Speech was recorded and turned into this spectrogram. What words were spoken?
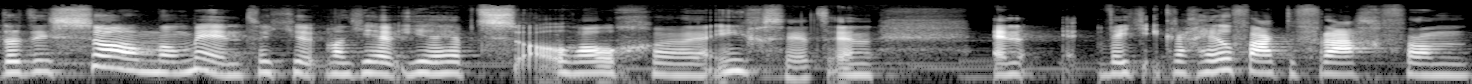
dat, is zo'n moment, dat je, want je, je hebt zo hoog uh, ingezet. En, en weet je, ik krijg heel vaak de vraag van...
